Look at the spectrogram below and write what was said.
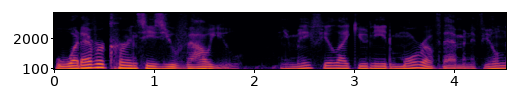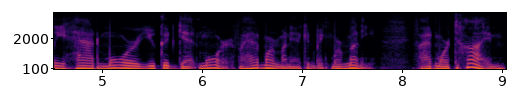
Whatever currencies you value, you may feel like you need more of them. And if you only had more, you could get more. If I had more money, I could make more money. If I had more time,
